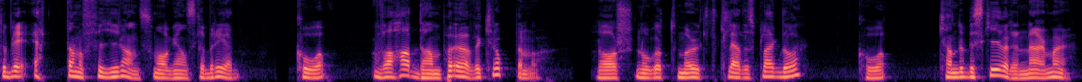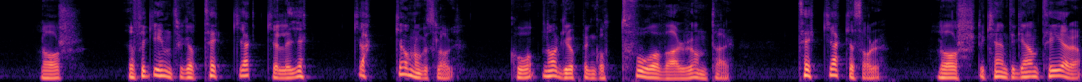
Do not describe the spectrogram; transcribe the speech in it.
Det blir ettan och fyran som var ganska bred. K. Vad hade han på överkroppen då? Lars. Något mörkt klädesplagg då? K. Kan du beskriva det närmare? Lars. Jag fick intryck av täckjacka eller jacka av något slag. K. Nu har gruppen gått två varv runt här. Täckjacka sa du? Lars. Det kan jag inte garantera.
